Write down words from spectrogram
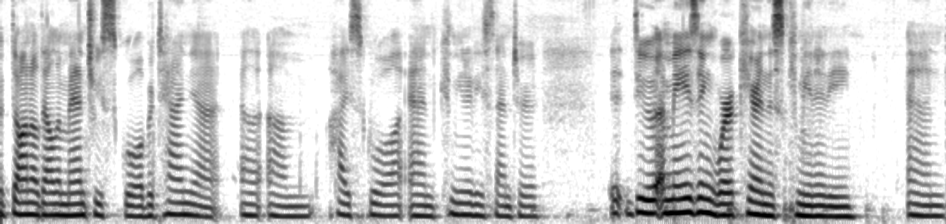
McDonald Elementary School, Britannia uh, um, High School, and Community Center it do amazing work here in this community. And,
